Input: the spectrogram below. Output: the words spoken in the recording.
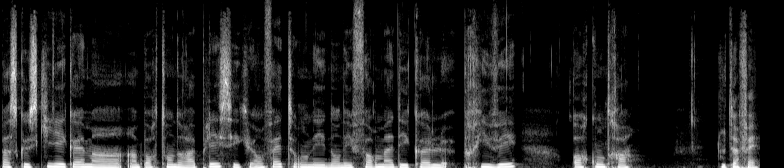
Parce que ce qui est quand même important de rappeler, c'est qu'en fait, on est dans des formats d'école privées hors contrat. Tout à fait.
